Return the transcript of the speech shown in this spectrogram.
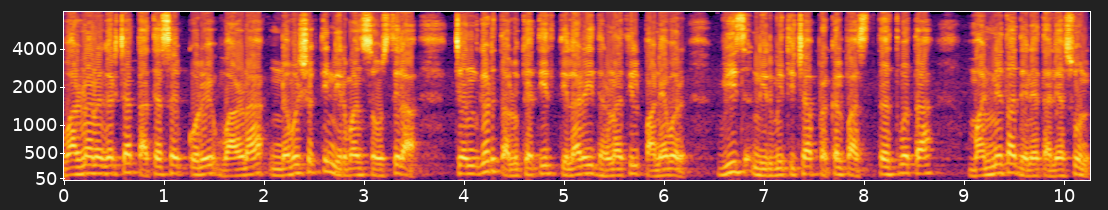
वारणानगरच्या तात्यासाहेब कोरे वारणा नवशक्ती निर्माण संस्थेला चंदगड तालुक्यातील तिलारी धरणातील पाण्यावर वीज निर्मितीच्या प्रकल्पास तत्वता मान्यता देण्यात आली असून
